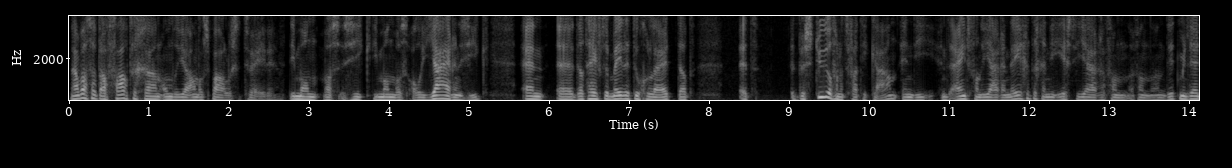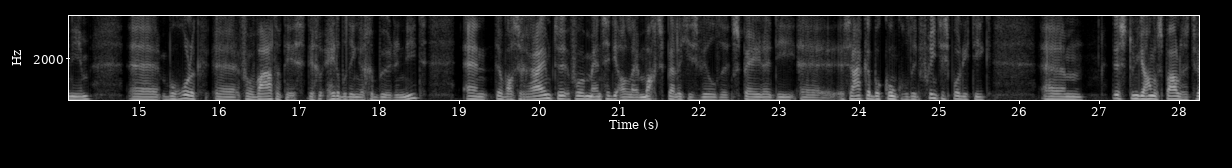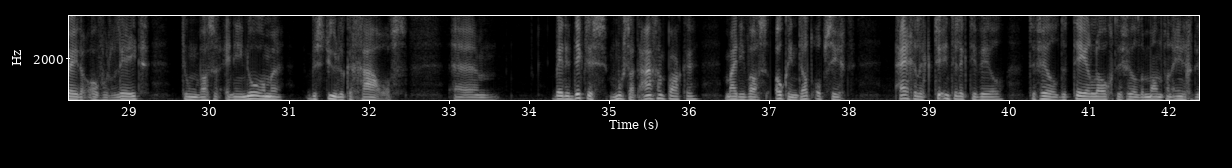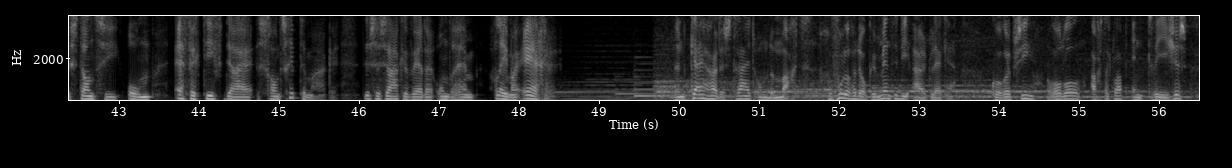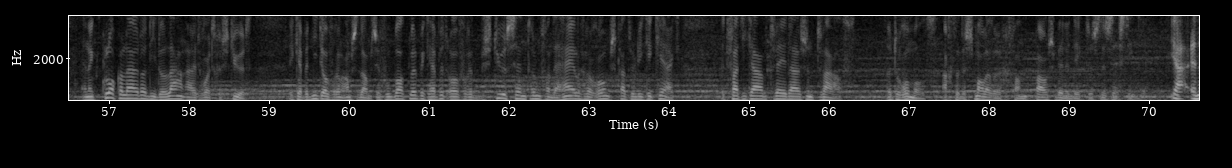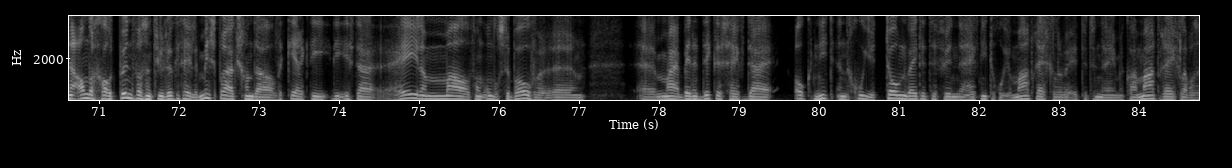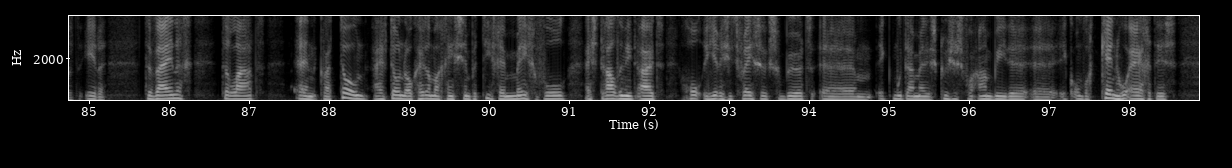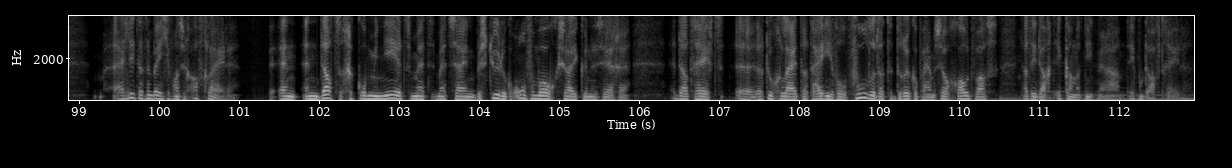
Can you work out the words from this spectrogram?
Nou was het al fout gegaan onder Johannes Paulus II. Die man was ziek, die man was al jaren ziek. En uh, dat heeft er mede toe geleid dat het, het bestuur van het Vaticaan in, die, in het eind van de jaren negentig en de eerste jaren van, van, van dit millennium uh, behoorlijk uh, verwaterd is. De heleboel dingen gebeurden niet. En er was ruimte voor mensen die allerlei machtspelletjes wilden spelen, die zaken bekonkelden, vriendjespolitiek. Um, dus toen Johannes Paulus II overleed, toen was er een enorme bestuurlijke chaos. Um, Benedictus moest dat aan gaan pakken, maar die was ook in dat opzicht eigenlijk te intellectueel, te veel de theoloog, te veel de man van enige distantie om effectief daar schoon schip te maken. Dus de zaken werden onder hem alleen maar erger. Een keiharde strijd om de macht, gevoelige documenten die uitlekken, corruptie, roddel, achterklap, intriges en een klokkenluider die de laan uit wordt gestuurd. Ik heb het niet over een Amsterdamse voetbalclub. Ik heb het over het bestuurscentrum van de Heilige Rooms-Katholieke Kerk. Het Vaticaan 2012. Het rommelt achter de smalle rug van Paus Benedictus XVI. Ja, en een ander groot punt was natuurlijk het hele misbruiksschandaal. De kerk die, die is daar helemaal van ondersteboven. Uh, uh, maar Benedictus heeft daar ook niet een goede toon weten te vinden. Heeft niet de goede maatregelen weten te nemen. Qua maatregelen was het eerder te weinig, te laat. En qua toon, hij toonde ook helemaal geen sympathie, geen meegevoel. Hij straalde niet uit, goh, hier is iets vreselijks gebeurd. Uh, ik moet daar mijn excuses voor aanbieden. Uh, ik onderken hoe erg het is. Hij liet dat een beetje van zich afglijden. En, en dat gecombineerd met, met zijn bestuurlijke onvermogen, zou je kunnen zeggen. Dat heeft uh, ertoe geleid dat hij in ieder geval voelde dat de druk op hem zo groot was. Dat hij dacht, ik kan het niet meer aan, ik moet aftreden.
